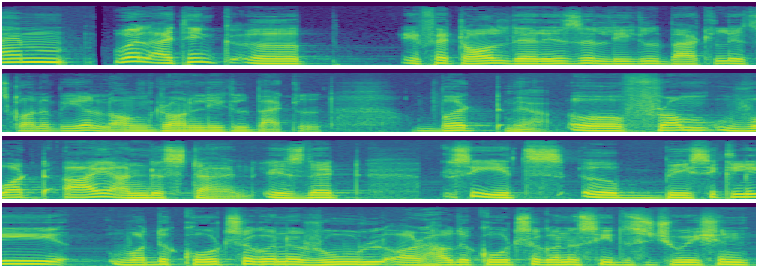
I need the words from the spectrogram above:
I'm Well, I think uh, if at all there is a legal battle, it's going to be a long drawn legal battle. But Yeah. uh, from what I understand is that, see, it's uh, basically what the courts are going to rule or how the courts are going to see the situation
